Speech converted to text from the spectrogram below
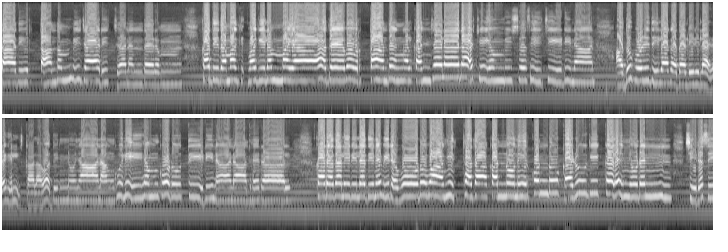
താതിവൃത്താന്തം വിചാരിച്ചനന്തരം. കഥിത മകിലമ്മയാ ദേവവൃത്താന്തങ്ങൾ കഞ്ചലദാക്ഷിയും വിശ്വസിച്ചിടിനാൻ. അതു കളവ കളവതിന്നു ഞാൻ അങ്കുലീയം കൊടുത്തിടിനാനാധരാൽ. കരതളിരിലതിനെ വിരവോടു വാങ്ങിത്തതാ കണ്ണുനീർ കൊണ്ടു കഴുകിക്കളഞ്ഞുടൻ. ശിരസി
